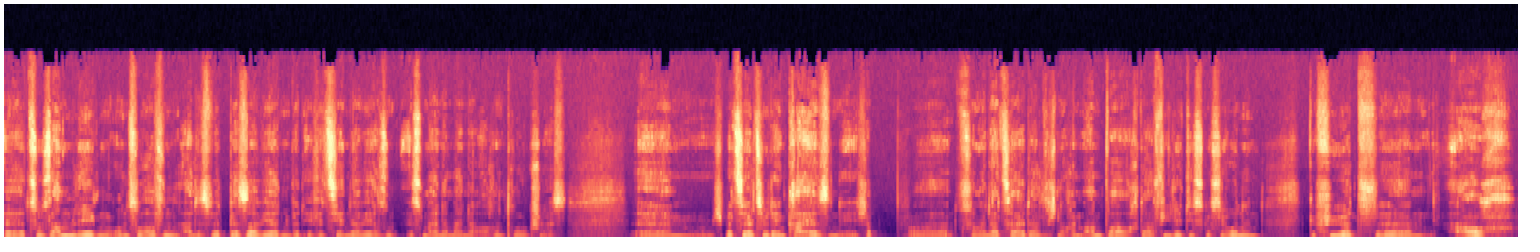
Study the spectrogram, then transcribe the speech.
äh, zusammenlegen und zu hoffen, alles wird besser werden, wird effizienter werden, ist meiner Meinung nach auch ein Trugschluss. Ähm, speziell zu den Kreisen. Ich habe äh, zu meiner Zeit, als ich noch im Amt war, auch da viele Diskussionen geführt, äh, auch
